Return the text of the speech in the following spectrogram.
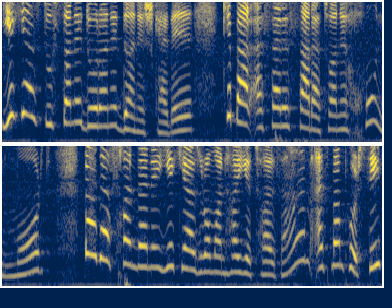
یکی از دوستان دوران دانشکده که بر اثر سرطان خون مرد بعد از خواندن یکی از رمان‌های تازم از من پرسید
